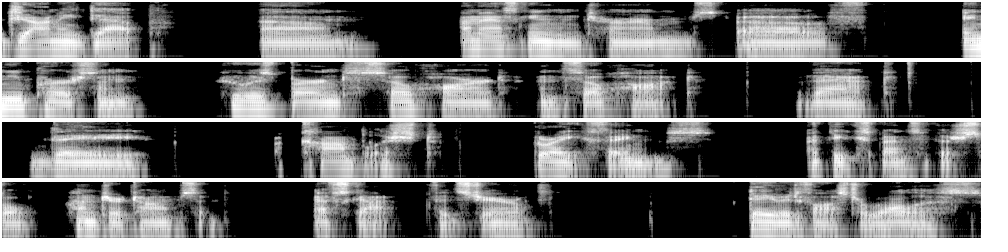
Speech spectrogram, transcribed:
Johnny Depp. Um, I'm asking in terms of any person who is burned so hard and so hot that they accomplished great things at the expense of their soul. Hunter Thompson, F. Scott Fitzgerald, David Foster Wallace.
